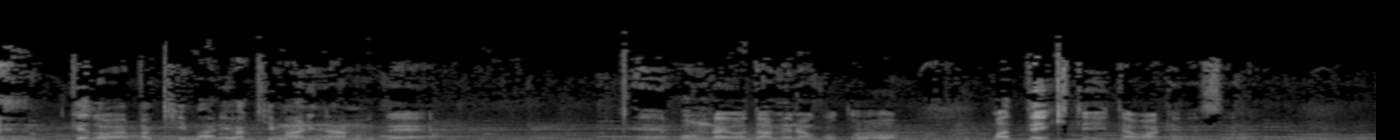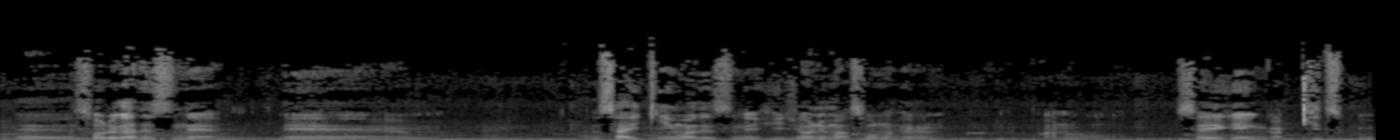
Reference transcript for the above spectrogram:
けどやっぱ決まりは決まりなので、え、本来はダメなことを、まあ、できていたわけですよね、えー、それがですね、え、最近はですね非常にまあその辺あの制限がきつく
